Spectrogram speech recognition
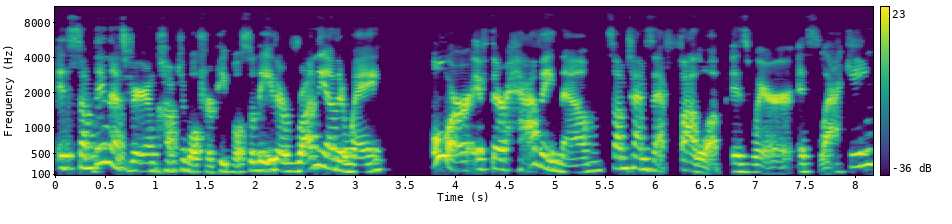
it's something that's very uncomfortable for people. So they either run the other way or if they're having them, sometimes that follow up is where it's lacking.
